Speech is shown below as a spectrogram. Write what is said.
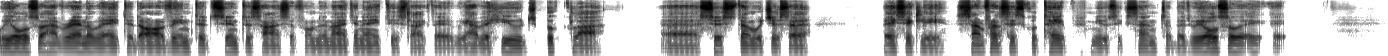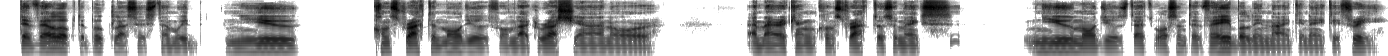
We also have renovated our vintage synthesizer from the 1980s. Like the, we have a huge Buchla uh, system, which is a basically San Francisco tape music center. But we also uh, developed the Buchla system with new constructed modules from like Russian or American constructors who makes new modules that wasn't available in 1983.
